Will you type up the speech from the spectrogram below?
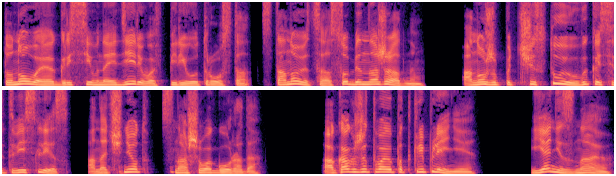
то новое агрессивное дерево в период роста становится особенно жадным. Оно же подчистую выкосит весь лес, а начнет с нашего города. А как же твое подкрепление? Я не знаю.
